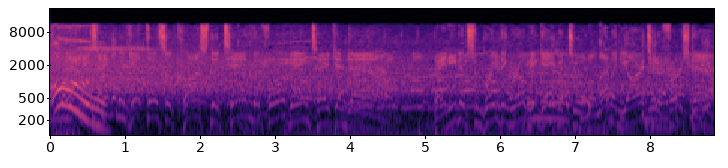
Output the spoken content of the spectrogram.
He's Ooh. able to get this across the 10 before being taken down. They needed some breathing room. He gave it to him. 11 yards and a first down.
